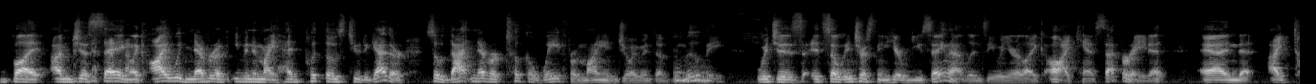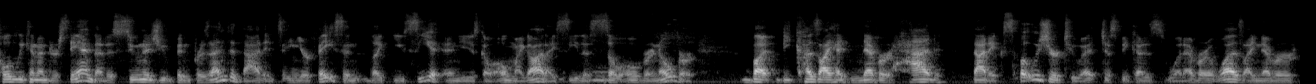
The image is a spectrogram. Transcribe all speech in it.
but I'm just saying like I would never have even in my head put those two together. So that never took away from my enjoyment of the Mhm. movie, which is it's so interesting to hear you saying that, Lindsay, when you're like, oh, I can't separate it. And I totally can understand that as soon as you've been presented that, it's in your face and like you see it and you just go, oh my God, I see this so over and over. But because I had never had that exposure to it, just because whatever it was, I never,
